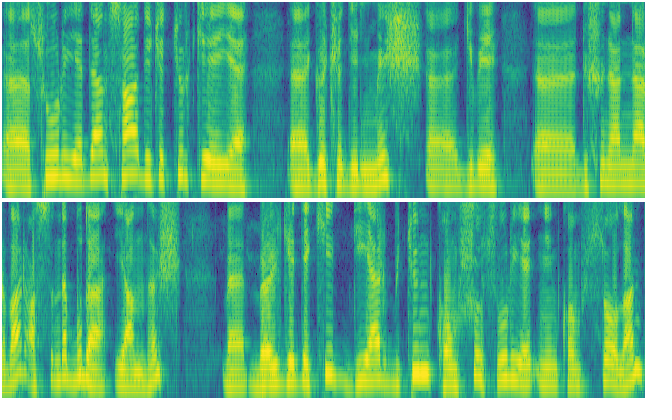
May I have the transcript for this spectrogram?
Ee, Suriye'den sadece Türkiye'ye e, göç edilmiş e, gibi e, düşünenler var. Aslında bu da yanlış. Bölgedeki diğer bütün komşu Suriye'nin komşusu olan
